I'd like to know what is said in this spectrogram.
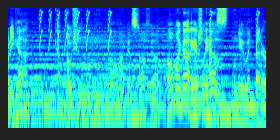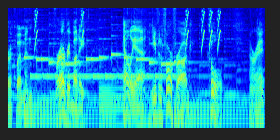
What do you got? Got potion and all that good stuff, yeah. Oh my god, he actually has new and better equipment. For everybody. Hell yeah, even for Frog. Cool. Alright.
